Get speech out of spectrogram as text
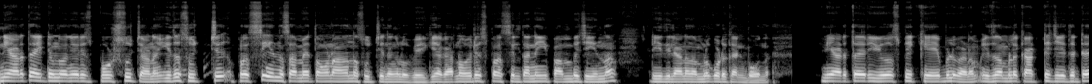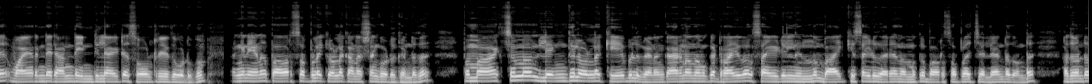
ഇനി അടുത്ത ഐറ്റം എന്ന് പറഞ്ഞാൽ ഒരു പുഷ് സ്വിച്ച് ആണ്. ഇത് സ്വിച്ച് പ്രസ് ചെയ്യുന്ന സമയത്ത് ഓൺ ആകുന്ന സ്വിച്ച് നിങ്ങൾ ഉപയോഗിക്കുക. കാരണം ഒരു പ്രസ്സിൽ തന്നെ ഈ പമ്പ് ചെയ്യുന്ന രീതിയിലാണ് നമ്മൾ കൊടുക്കാൻ പോകുന്നത്. ഇനി അടുത്ത ഒരു യു എസ് ബി കേബിൾ വേണം. ഇത് നമ്മൾ കട്ട് ചെയ്തിട്ട് വയറിന്റെ രണ്ട് എൻഡിലായിട്ട് സോൾഡർ ചെയ്ത് കൊടുക്കും. അങ്ങനെയാണ് പവർ സപ്ലൈക്കുള്ള കണക്ഷൻ കൊടുക്കേണ്ടത്. അപ്പം മാക്സിമം ലെങ്തിലുള്ള കേബിൾ വേണം. കാരണം നമുക്ക് ഡ്രൈവർ സൈഡിൽ നിന്നും ബാക്ക് സൈഡ് വരെ നമുക്ക് പവർ സപ്ലൈ ചെല്ലേണ്ടതുണ്ട്. അതുകൊണ്ട്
